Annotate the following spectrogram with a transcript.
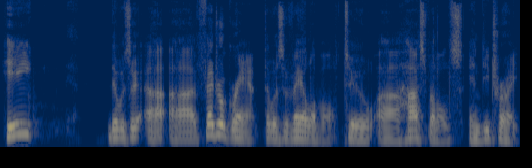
he there was a, a, a federal grant that was available to uh, hospitals in Detroit.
